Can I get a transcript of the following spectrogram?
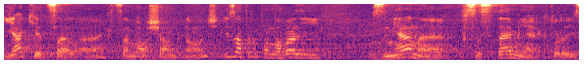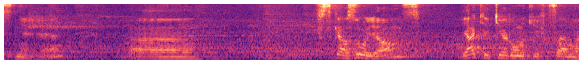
jakie cele chcemy osiągnąć i zaproponowali zmianę w systemie, który istnieje, e, wskazując, jakie kierunki chcemy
